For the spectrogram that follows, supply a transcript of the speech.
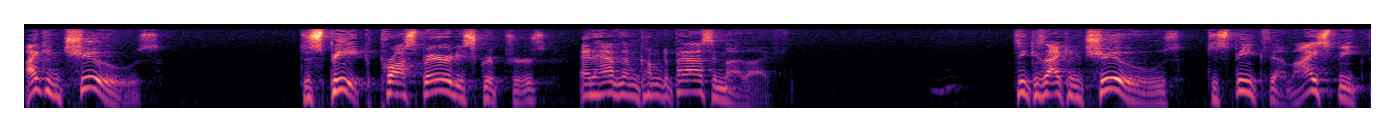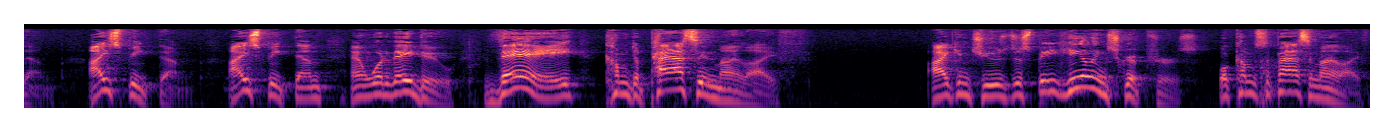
I can choose to speak prosperity scriptures and have them come to pass in my life see because I can choose to speak them. I speak them. I speak them. I speak them and what do they do? They come to pass in my life. I can choose to speak healing scriptures. What comes to pass in my life?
